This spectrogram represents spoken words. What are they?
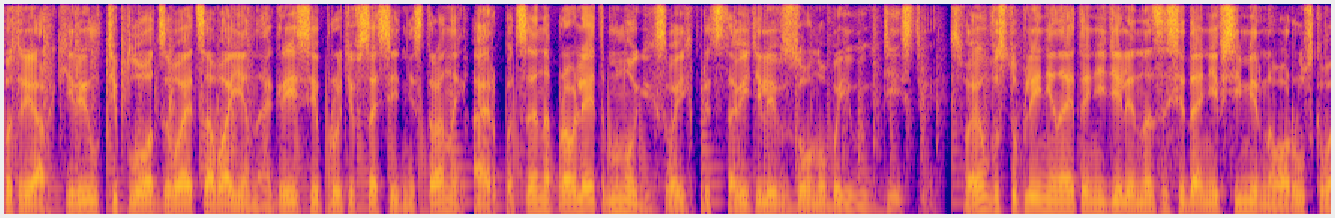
Патриарх Кирилл тепло отзывается о военной агрессии против соседней страны, а РПЦ направляет многих своих представителей в зону боевых действий. В своем выступлении на этой неделе на заседании Всемирного русского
